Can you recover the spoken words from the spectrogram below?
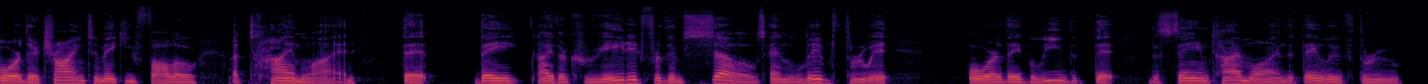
or they're trying to make you follow a timeline that they either created for themselves and lived through it, or they believe that, that the same timeline that they live through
